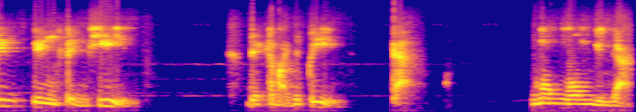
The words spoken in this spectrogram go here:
นี่จริงสิ่งที่เด็กสมัยยุคพี่ จะงงงๆอยู่อย่าง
